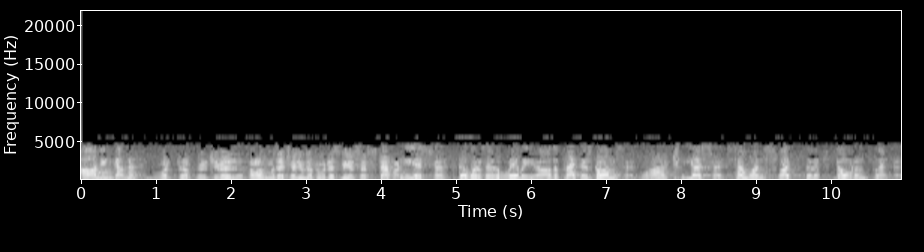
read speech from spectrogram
Oh, I mean, governor. What up, Chivers? How often must I tell you not to address me as Sir Stafford? Yes, sir. Uh, well, sir, whoever you are, the platter's gone, sir. What? Yes, sir. Someone swiped Philip's golden platter.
